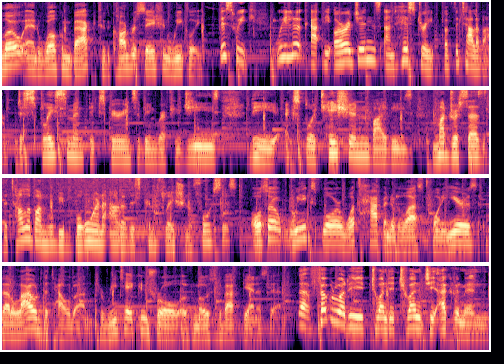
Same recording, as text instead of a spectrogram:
Hello, and welcome back to the Conversation Weekly. This week, we look at the origins and history of the Taliban. Displacement, the experience of being refugees, the exploitation by these madrasas. The Taliban will be born out of this conflation of forces. Also, we explore what's happened over the last 20 years that allowed the Taliban to retake control of most of Afghanistan. The February 2020 agreement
